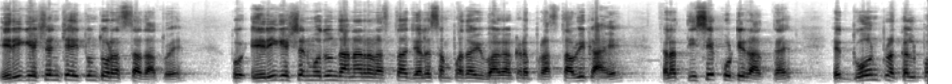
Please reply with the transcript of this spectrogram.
इरिगेशनच्या इथून तो रस्ता जातोय. तो इरिगेशनमधून जाणारा रस्ता जलसंपदा विभागाकडे प्रास्ताविक आहे. त्याला तीस एक कोटी लागत आहेत. हे दोन प्रकल्प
